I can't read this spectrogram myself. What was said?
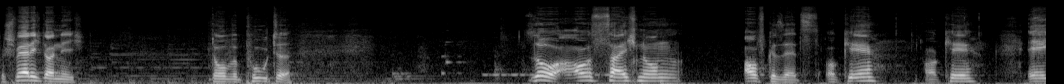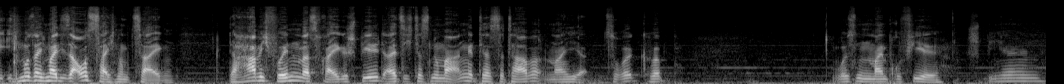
Beschwer dich doch nicht. Doofe Pute. So, Auszeichnung aufgesetzt. Okay, okay. Ey, ich muss euch mal diese Auszeichnung zeigen. Da habe ich vorhin was freigespielt, als ich das nur mal angetestet habe. Mal hier zurück. Hopp. Wo ist denn mein Profil? Spielen.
